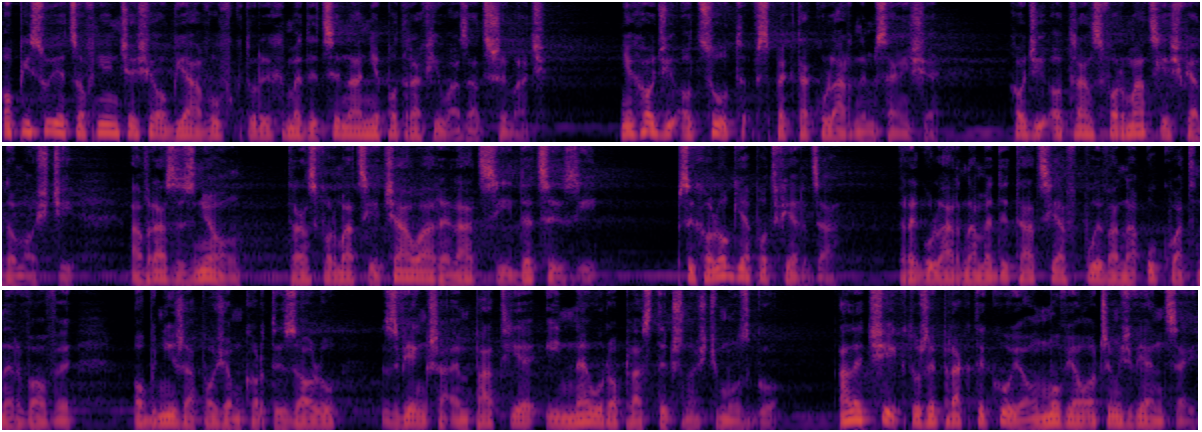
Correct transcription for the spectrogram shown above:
opisuje cofnięcie się objawów, których medycyna nie potrafiła zatrzymać. Nie chodzi o cud w spektakularnym sensie. Chodzi o transformację świadomości, a wraz z nią transformację ciała, relacji, decyzji. Psychologia potwierdza, regularna medytacja wpływa na układ nerwowy, obniża poziom kortyzolu, zwiększa empatię i neuroplastyczność mózgu. Ale ci, którzy praktykują, mówią o czymś więcej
